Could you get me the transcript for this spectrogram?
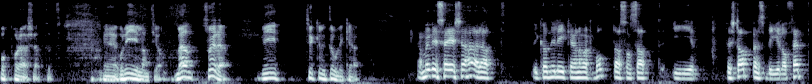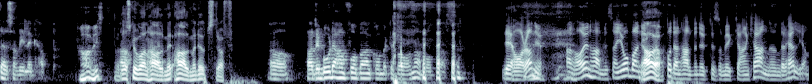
på, på det här sättet. Eh, och det gillar inte jag. Men så är det. Vi tycker lite olika. Ja, men vi säger så här att det kunde lika gärna varit Bottas som satt i Verstappens bil och Vettel som ville kapp. Ja, visst. Ja, då skulle det vara en halv, halv minut straff. Ja. ja, det borde han få bara han kommer till banan, Bottas. det har han ju. Han har ju en halv minut. Sen jobbar han ju ja, ja. på den halvminuten så mycket han kan under helgen.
